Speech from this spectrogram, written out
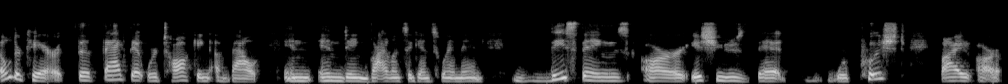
elder care. The fact that we're talking about in ending violence against women. These things are issues that were pushed by our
